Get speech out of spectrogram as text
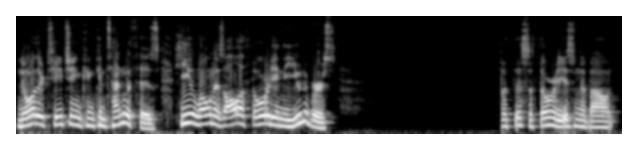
No other teaching can contend with His. He alone has all authority in the universe. But this authority isn't about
